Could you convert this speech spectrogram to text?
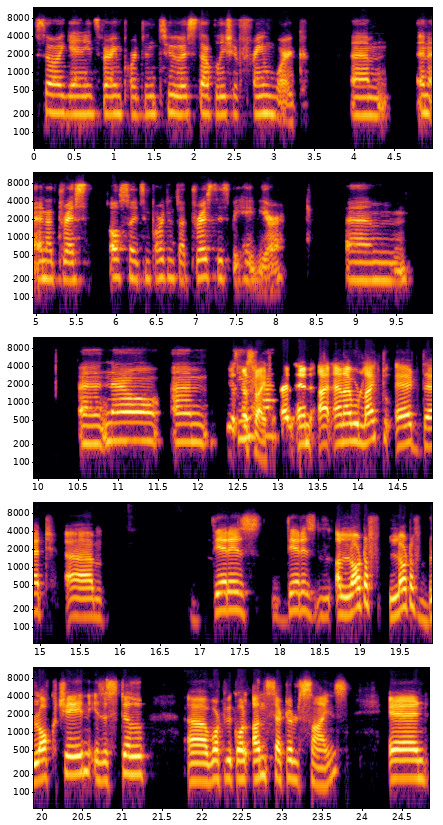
so again, it's very important to establish a framework um, and, and address also it's important to address this behavior. Um, uh, now, um, yes, that's right. And, and and I would like to add that um, there is there is a lot of lot of blockchain is still uh, what we call unsettled science, and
